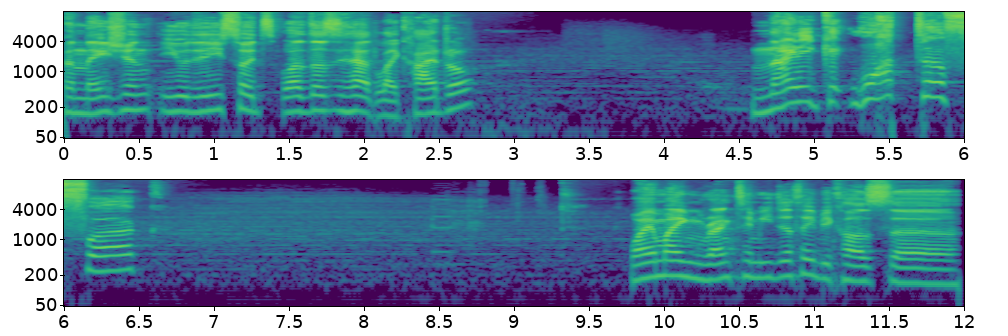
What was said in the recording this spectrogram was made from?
Panasian UD, so it's what does it have? Like Hydro? 90k what the fuck? Why am I ranked immediately? Because uh,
